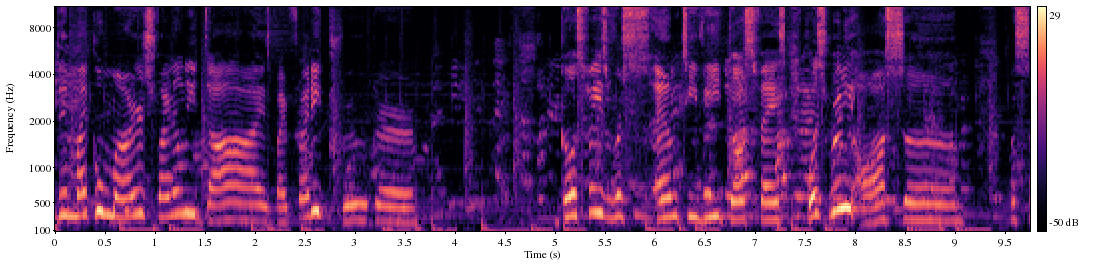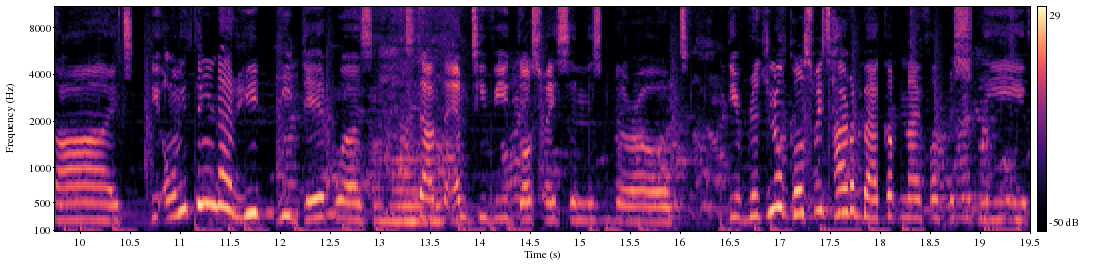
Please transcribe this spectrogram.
then Michael Myers finally dies by Freddy Krueger. Ghostface versus MTV Ghostface was really awesome. Besides, the only thing that he, he did was stab the MTV Ghostface in his throat. The original Ghostface had a backup knife up his sleeve.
